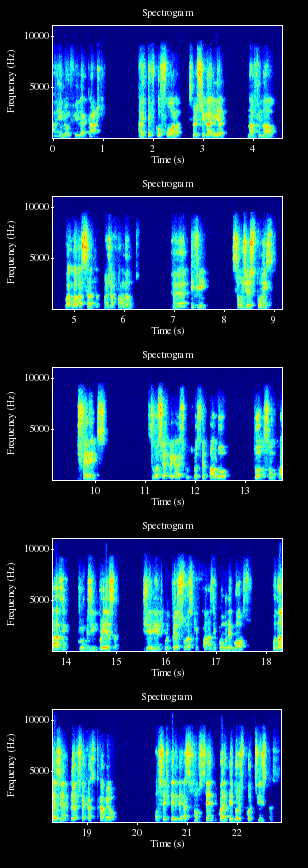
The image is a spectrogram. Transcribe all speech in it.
Aí, meu filho, é caixa. Aí ficou fora. Senão ele chegaria na final. O Água Santa, nós já falamos. É, enfim, são gestões diferentes. Se você pegar isso que você falou, todos são quase clubes empresa gerido por pessoas que fazem como negócio. Vou dar um exemplo do UFC Cascavel. Para vocês terem ideia, são 142 cotistas.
